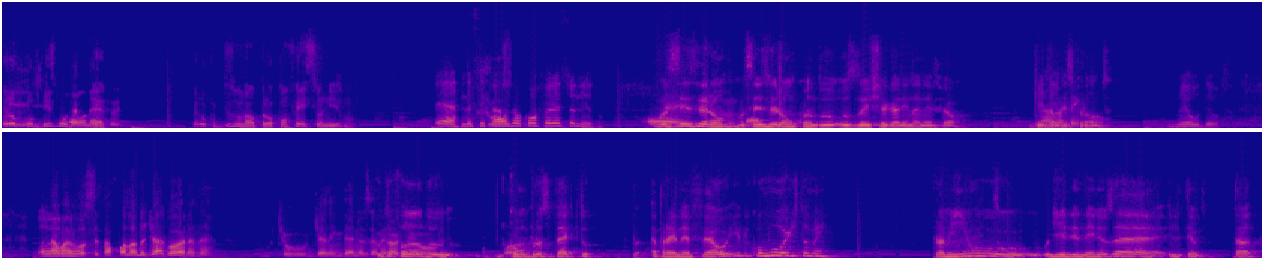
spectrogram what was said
Pelo E- clubismo não, né? Pelo clubismo não, pelo conferencionismo. É, nesse Justo. caso é o conferencionismo. Vocês É, verão, não vocês verão quando os dois chegarem na NFL. Quem tá mais pronto. Meu Deus. Não, mas Ah, você tá falando de agora, né? Que o Jalen Daniels é Eu tô melhor que o... falando como prospecto é pra NFL e como hoje também. Pra mim, o, o Jaden Daniels é. Ele tem, tá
